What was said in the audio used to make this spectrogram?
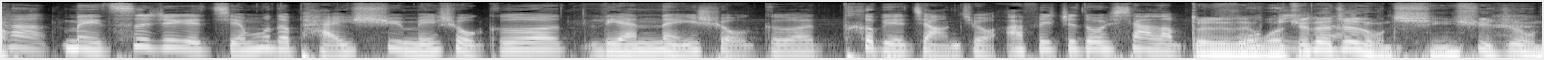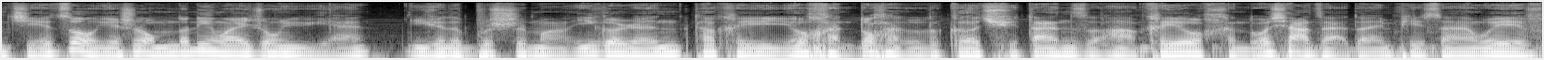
看每次这个节目的排序，每首歌连哪首歌特别讲究，阿飞这都是下了。对对对，我觉得这种情绪、这种节奏也是我们的另外一种语言，你觉得不是吗？一个人他可以有很多很多的歌曲单子啊，可以有很多下载的 MP3、Wave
